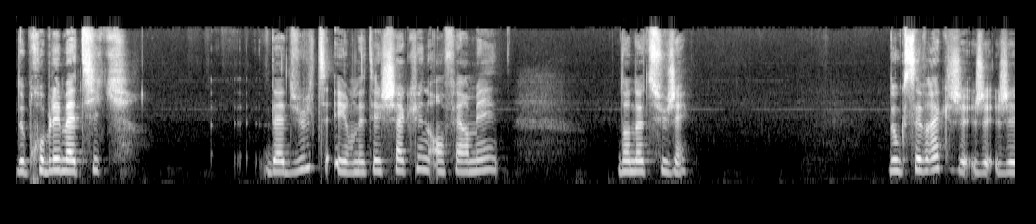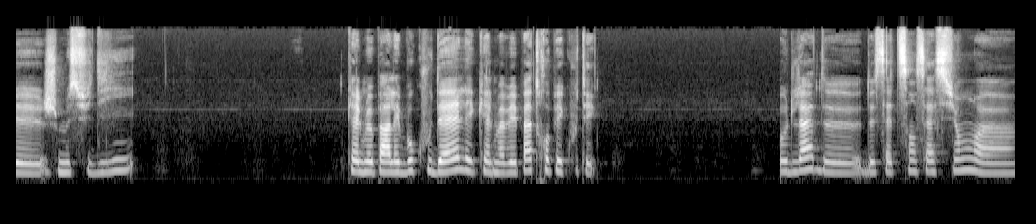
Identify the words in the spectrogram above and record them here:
de problématiques d'adultes et on était chacune enfermée dans notre sujet. Donc c'est vrai que je, me suis dit qu'elle me parlait beaucoup d'elle et qu'elle m'avait pas trop écoutée. Au-delà de, cette sensation euh,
